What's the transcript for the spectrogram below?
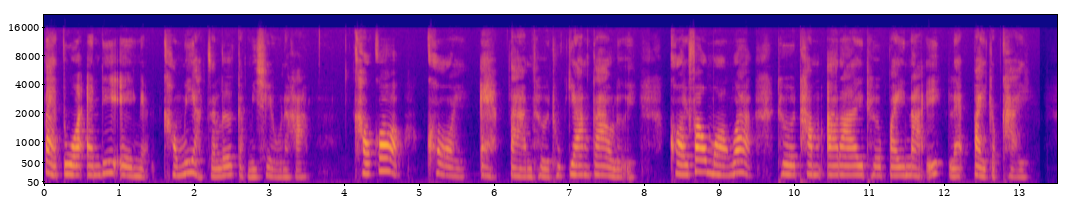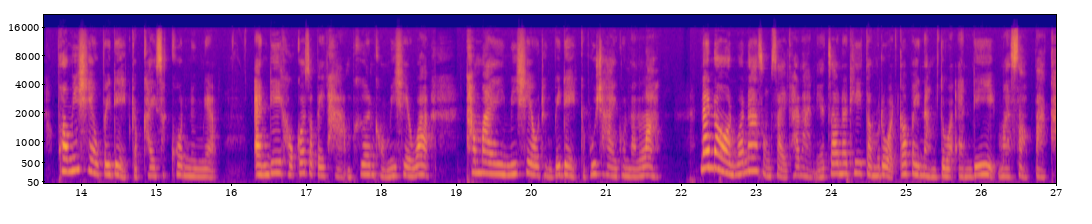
แต่ตัวแอนดี้เองเนี่ยเขาไม่อยากจะเลิกกับมิเชลนะคะเขาก็ คอยแอบตามเธอทุกย่างก้าวเลย คอยเฝ้ามองว่า เธอทำอะไรเธอไปไหนและไปกับใคร พอมิเชลไปเดทกับใครสักคนหนึ่งเนี่ยแอนดี้เขาก็จะไปถามเพื่อนของมิเชลว่าทำไมมิเชลถึงไปเดทกับผู้ชายคนนั้นล่ะ แน่นอนว่าน่าสงสัยขนาดนี้เจ้าหน้าที่ตำรวจก็ไปนำตัวแอนดี้มาสอบปากค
